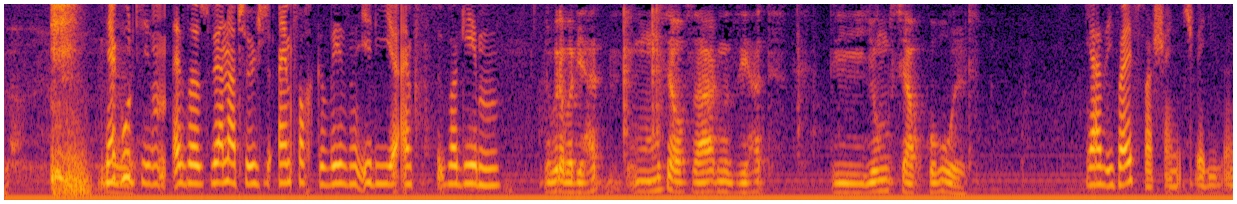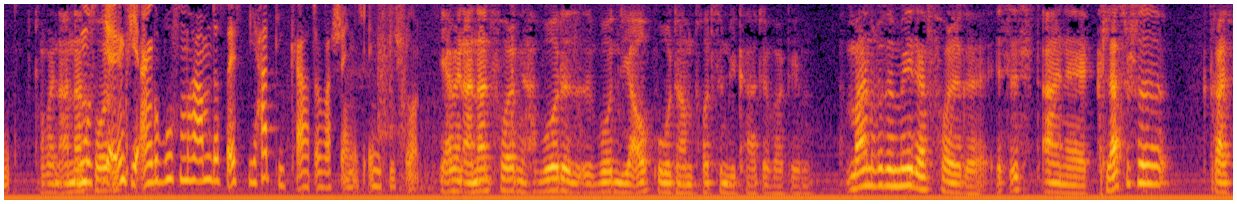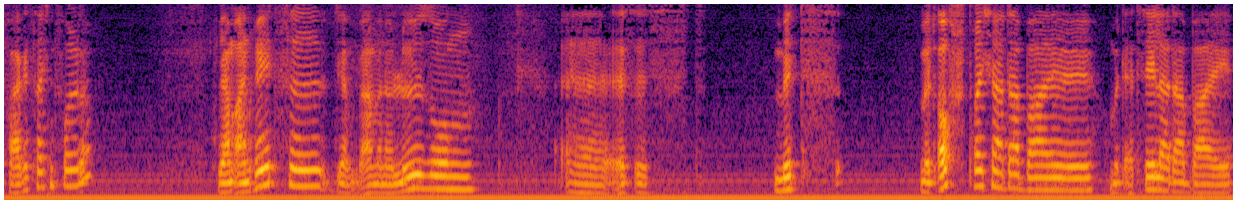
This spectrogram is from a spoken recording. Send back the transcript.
Ja gut, also es wäre natürlich einfach gewesen, ihr die einfach zu übergeben. Ja gut, aber die hat, man muss ja auch sagen, sie hat die Jungs ja auch geholt. Ja, sie weiß wahrscheinlich, wer die sind. Aber in anderen muss ja Folgen, irgendwie angerufen haben, das heißt, sie hat die Karte wahrscheinlich irgendwie schon. ja, aber in anderen Folgen wurde, wurden die auch geholt und haben trotzdem die Karte übergeben. Mein Resümee der Folge. Es ist eine klassische Drei-Fragezeichen-Folge. Wir haben ein Rätsel, wir haben eine Lösung. Äh, es ist mit, mit Offsprecher dabei, mit Erzähler dabei.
